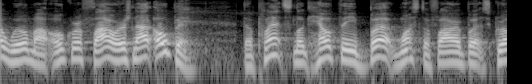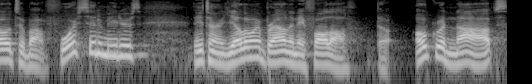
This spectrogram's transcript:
will my okra flowers not open? The plants look healthy, but once the flower buds grow to about four centimeters, they turn yellow and brown and they fall off. The okra knobs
